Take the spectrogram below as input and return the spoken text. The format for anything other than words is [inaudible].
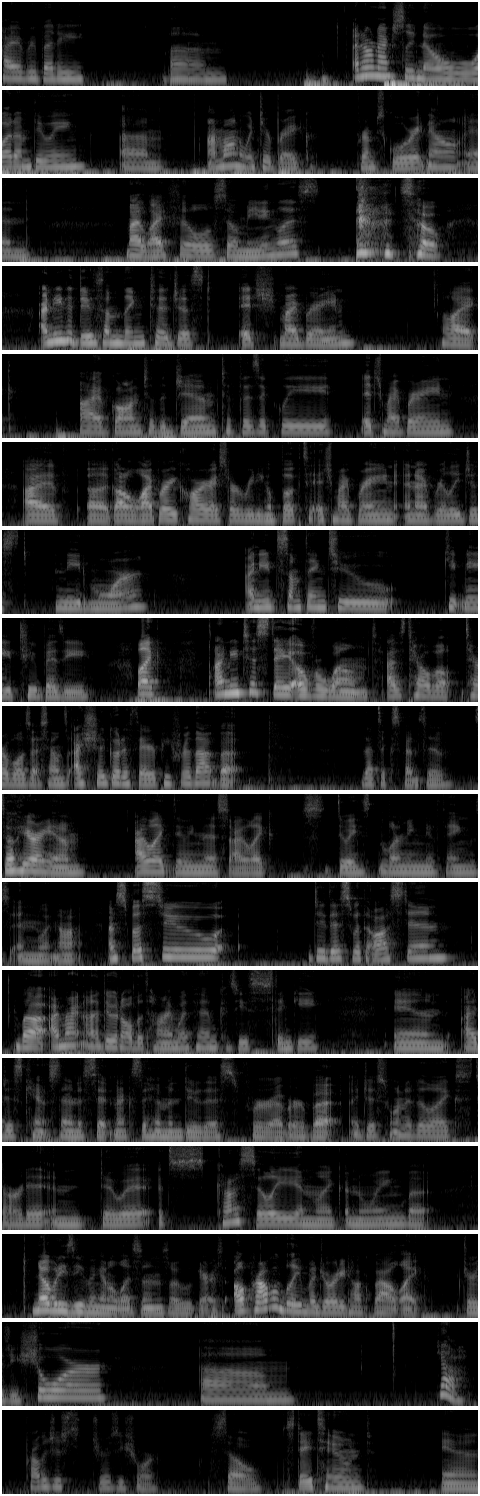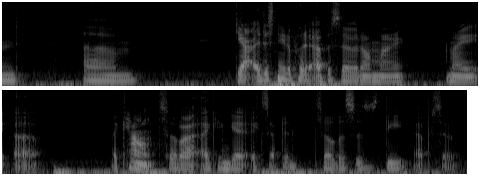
Hi, everybody. Um, I don't actually know what I'm doing. Um, I'm on winter break from school right now, and my life feels so meaningless. [laughs] so, I need to do something to just itch my brain. Like, I've gone to the gym to physically itch my brain. I've uh, got a library card. I started reading a book to itch my brain, and I really just need more. I need something to keep me too busy. Like, I need to stay overwhelmed. As terrible terrible as that sounds, I should go to therapy for that, but that's expensive. So here I am. I like doing this. I like doing learning new things and whatnot. I'm supposed to do this with Austin, but I might not do it all the time with him because he's stinky and I just can't stand to sit next to him and do this forever. But I just wanted to like start it and do it. It's kind of silly and like annoying, but nobody's even gonna listen, so who cares? I'll probably majority talk about like Jersey Shore. Um, yeah, probably just Jersey Shore. So stay tuned, and um, yeah, I just need to put an episode on my my uh account so that I can get accepted. So this is the episode.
